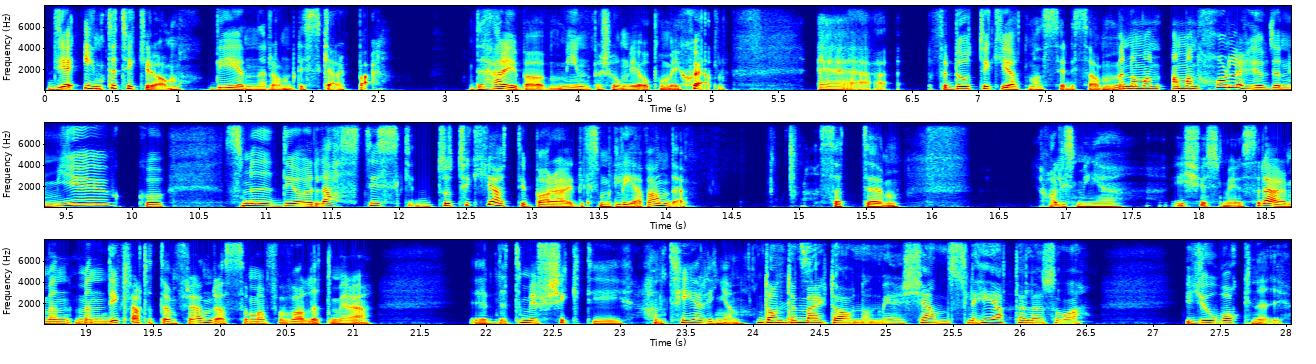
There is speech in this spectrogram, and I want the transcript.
Det jag inte tycker om, det är när de blir skarpa. Det här är ju bara min personliga och på mig själv. Eh, för då tycker jag att man ser liksom, men om man, om man håller huden mjuk och smidig och elastisk, då tycker jag att det bara är liksom levande. Så att eh, jag har liksom inga issues med det sådär, men, men det är klart att den förändras, så man får vara lite mera lite mer försiktig i hanteringen. Du har inte märkt av någon mer känslighet eller så? Jo och nej.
